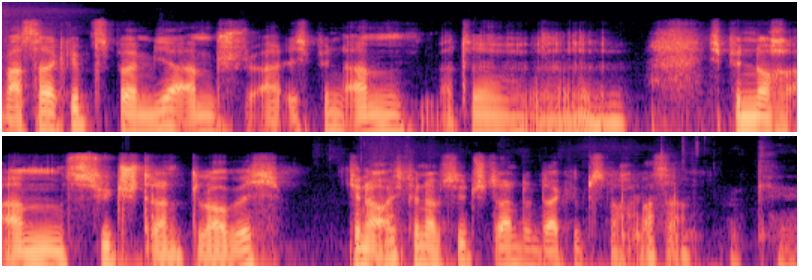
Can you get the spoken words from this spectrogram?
Wasser gibt's bei mir am. Sch- äh, Ich bin am. Warte. Äh, ich bin noch am Südstrand, glaube ich. Genau, ich bin am Südstrand und da gibt's noch Wasser. Okay.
